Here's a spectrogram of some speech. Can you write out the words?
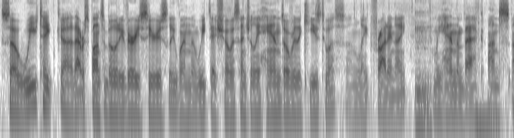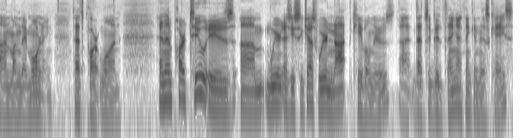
So we take uh, that responsibility very seriously when the weekday show essentially hands over the keys to us on late Friday night. Mm. we hand them back on, on Monday morning. That's part one. And then part two is um, we're, as you suggest, we're not cable news. Uh, that's a good thing, I think, in this case.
